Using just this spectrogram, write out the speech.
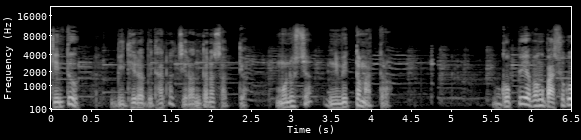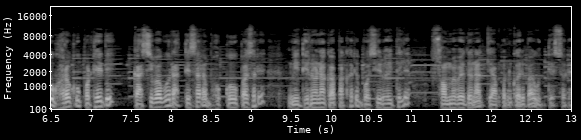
କିନ୍ତୁ ବିଧିର ବିଧାନ ଚିରନ୍ତନ ସତ୍ୟ ମନୁଷ୍ୟ ନିମିତ୍ତ ମାତ୍ର। ଗୋପୀ ଏବଂ ବାସୁକୁ ଘରକୁ ପଠାଇ ଦେଇ କାଶୀବାବୁ ରାତିସାରା ଭୋକ ଉପାସରେ ନିଧିନନାକା ପାଖରେ ବସି ରହିଥିଲେ ସମବେଦନା ଜ୍ଞାପନ କରିବା ଉଦ୍ଦେଶ୍ୟରେ।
